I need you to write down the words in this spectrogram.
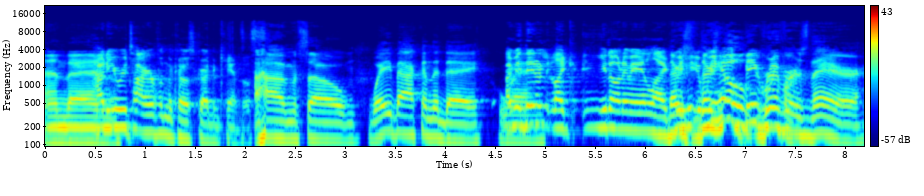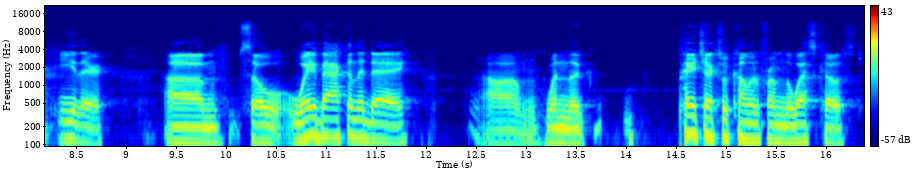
And then How do you retire from the Coast Guard in Kansas? Um, so way back in the day, I mean, they when- don't like you know what I mean. Like There's, we, there's we no big river. rivers there either. Um, so way back in the day, um, when the paychecks were coming from the West Coast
